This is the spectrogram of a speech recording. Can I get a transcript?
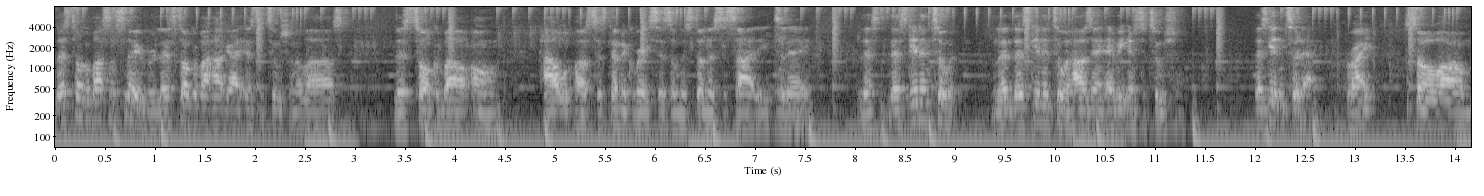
let's talk about some slavery. Let's talk about how it got institutionalized. Let's talk about um how uh, systemic racism is still in society today. Let's let's get into it. Let, let's get into it. How's in every institution? Let's get into that, right? So, um,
